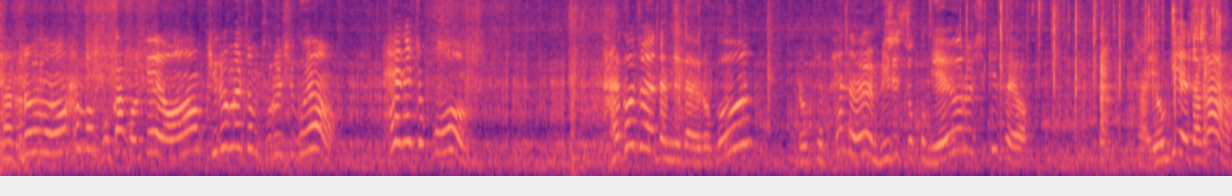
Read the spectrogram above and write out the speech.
자, 그럼 한번 볶아 볼게요. 기름을 좀 두르시고요. 팬이 조금 달궈줘야 됩니다, 여러분. 이렇게 팬을 미리 조금 예열을 시키세요. 자, 여기에다가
